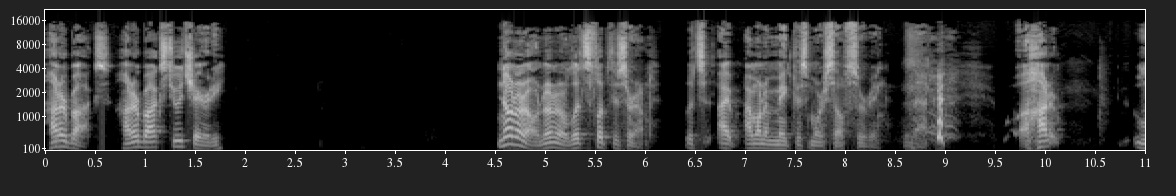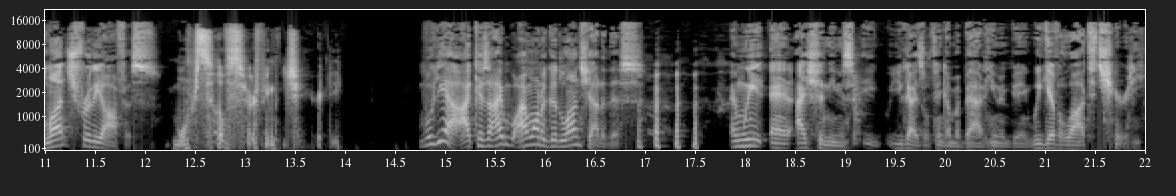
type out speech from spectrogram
hundred bucks, hundred bucks to a charity. No, no, no, no, no. Let's flip this around. Let's. I, I want to make this more self-serving than that. Hundred lunch for the office. more self-serving than charity. Well, yeah, because I, I want a good lunch out of this. and we and I shouldn't even. Say, you guys will think I'm a bad human being. We give a lot to charity,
